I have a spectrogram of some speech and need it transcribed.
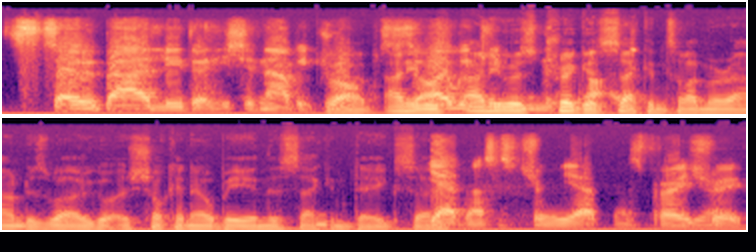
so badly that he should now be dropped. and he So was, I would and he keep was him in triggered second time around as well. He got a shocking LB in the second dig. So Yeah, that's true. Yeah, that's very Yeah. true.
